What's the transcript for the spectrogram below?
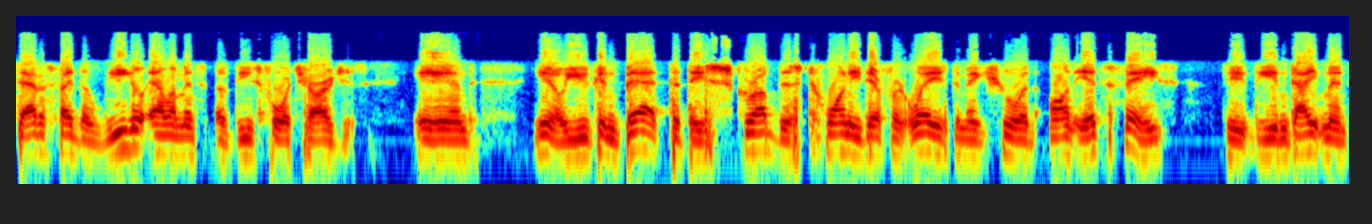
satisfy the legal elements of these four charges? And you know, you can bet that they scrubbed this 20 different ways to make sure on its face the, the indictment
